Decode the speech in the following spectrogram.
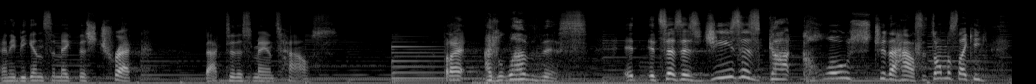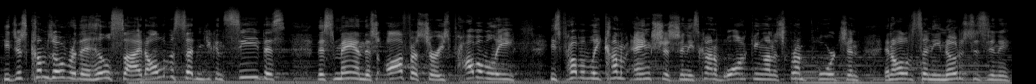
And he begins to make this trek back to this man's house. But I, I love this. It, it, says, as Jesus got close to the house, it's almost like he, he just comes over the hillside. All of a sudden, you can see this, this man, this officer. He's probably, he's probably kind of anxious and he's kind of walking on his front porch. And, and all of a sudden, he notices and he,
